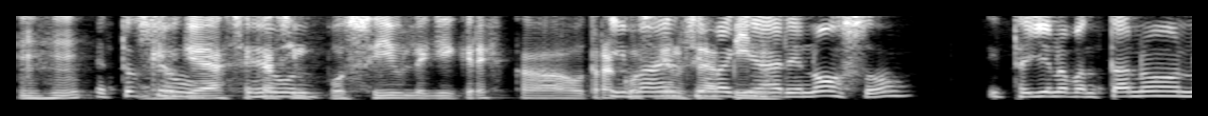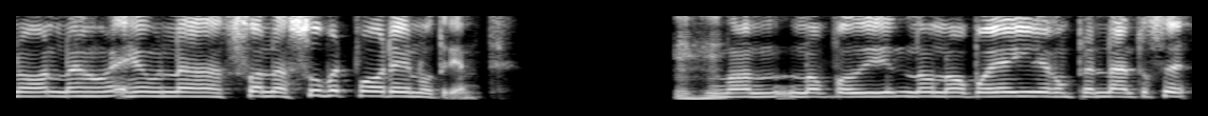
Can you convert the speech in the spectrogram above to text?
Entonces, Lo que hace es casi un- imposible que crezca otra y cosa más que no sea encima que es pino. arenoso y está lleno de pantanos, no, no es una zona súper pobre de nutrientes. No, no, podí- no, no puede ir a comprar nada. Entonces,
